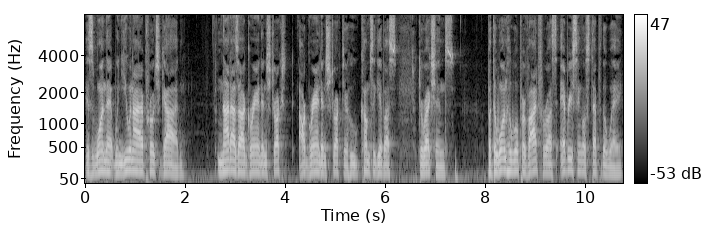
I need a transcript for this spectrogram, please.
is one that when you and I approach God, not as our grand instruct our grand instructor who comes to give us directions, but the one who will provide for us every single step of the way.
